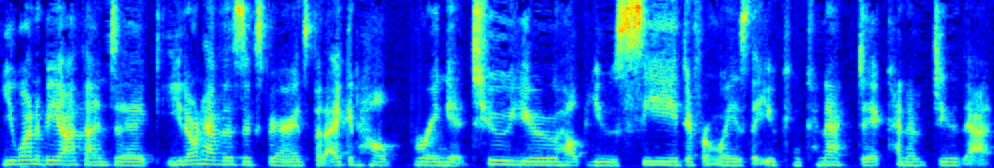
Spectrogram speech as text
you want to be authentic you don't have this experience but i can help bring it to you help you see different ways that you can connect it kind of do that.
